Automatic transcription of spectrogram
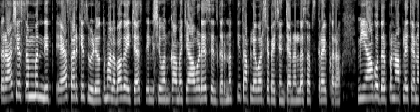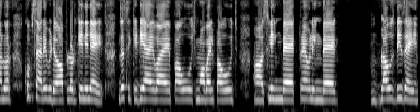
तर असे संबंधित यासारखेच व्हिडिओ तुम्हाला बघायचे असतील शिवणकामाची आवड असेल तर नक्कीच आपल्या वर्षा फॅशन चॅनलला सबस्क्राईब करा. मी अगोदर पण आपल्या चॅनलवर खूप सारे व्हिडिओ अपलोड केलेले आहेत. जसे की D I Y pouch mobile pouch sling bag travelling bag blouse design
